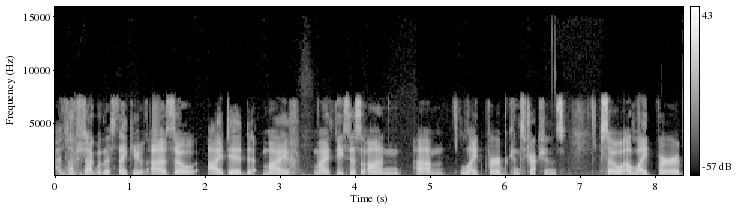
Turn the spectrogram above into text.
I'd love to talk about this. Thank you. Uh, so I did my my thesis on um, light verb constructions. So a light verb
